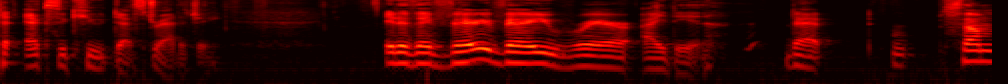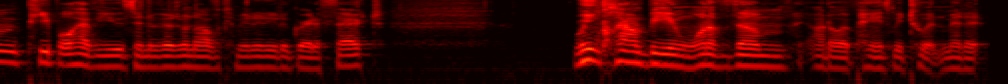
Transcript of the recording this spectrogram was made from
to execute that strategy. It is a very, very rare idea that some people have used in the visual novel community to great effect. Winged Cloud being one of them, although it pains me to admit it.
